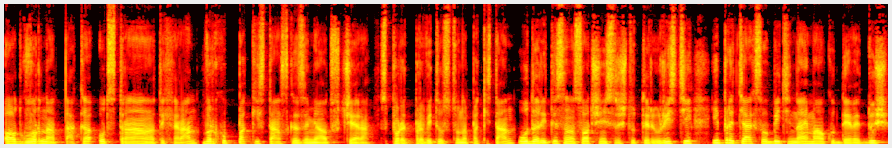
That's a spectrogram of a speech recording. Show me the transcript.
отговор на атака от страна на Техеран върху пакистанска земя от вчера. Според правителството на Пакистан, ударите са насочени срещу терористи и пред тях са убити най-малко 9 души.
